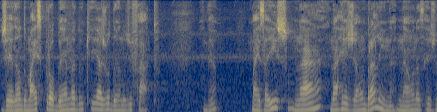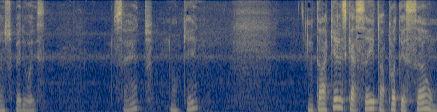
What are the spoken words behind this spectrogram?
gerando mais problema do que ajudando de fato. Entendeu? Mas é isso na, na região umbralina, não nas regiões superiores. Certo? Ok? Então, aqueles que aceitam a proteção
